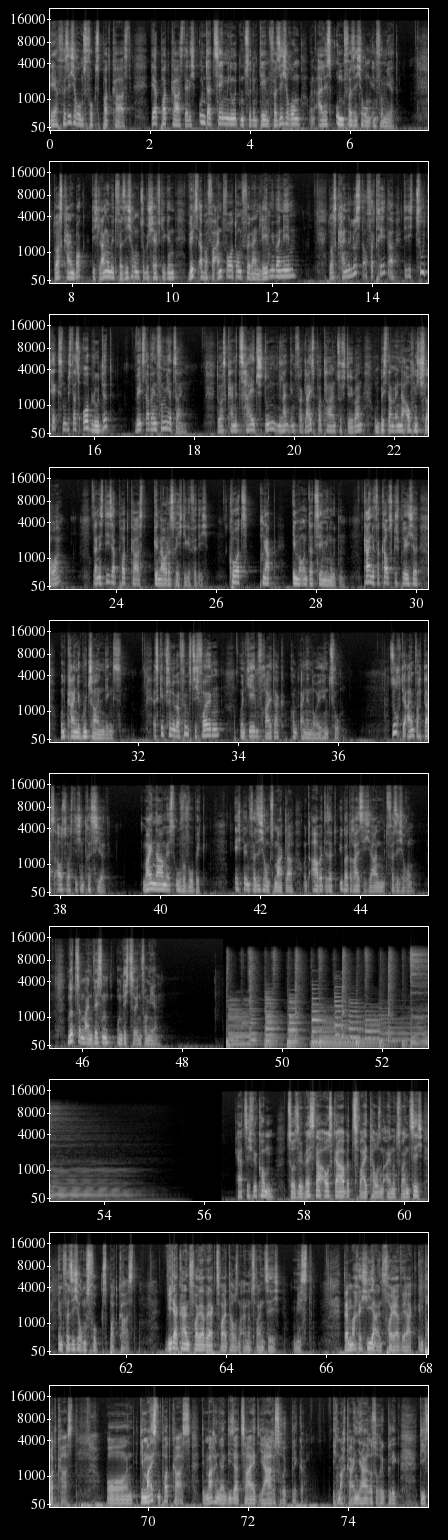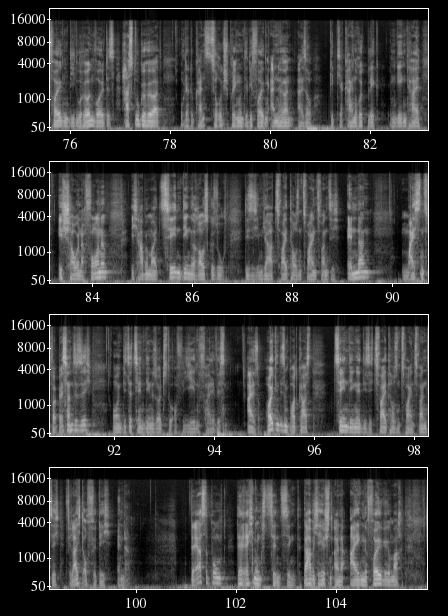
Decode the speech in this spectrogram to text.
Der Versicherungsfuchs Podcast. Der Podcast, der dich unter 10 Minuten zu dem Thema Versicherung und alles um Versicherung informiert. Du hast keinen Bock, dich lange mit Versicherung zu beschäftigen, willst aber Verantwortung für dein Leben übernehmen? Du hast keine Lust auf Vertreter, die dich zutexten, bis das Ohr blutet, willst aber informiert sein. Du hast keine Zeit, stundenlang in Vergleichsportalen zu stöbern und bist am Ende auch nicht schlauer? Dann ist dieser Podcast genau das Richtige für dich. Kurz, knapp, immer unter 10 Minuten keine Verkaufsgespräche und keine Gutschein-Links. Es gibt schon über 50 Folgen und jeden Freitag kommt eine neue hinzu. Such dir einfach das aus, was dich interessiert. Mein Name ist Uwe Wobig. Ich bin Versicherungsmakler und arbeite seit über 30 Jahren mit Versicherung. Nutze mein Wissen, um dich zu informieren. Herzlich willkommen zur Silvesterausgabe 2021 im Versicherungsfuchs Podcast. Wieder kein Feuerwerk 2021. Mist. Dann mache ich hier ein Feuerwerk im Podcast. Und die meisten Podcasts, die machen ja in dieser Zeit Jahresrückblicke. Ich mache keinen Jahresrückblick. Die Folgen, die du hören wolltest, hast du gehört. Oder du kannst zurückspringen und dir die Folgen anhören. Also gibt ja keinen Rückblick. Im Gegenteil, ich schaue nach vorne. Ich habe mal zehn Dinge rausgesucht, die sich im Jahr 2022 ändern. Meistens verbessern sie sich und diese zehn Dinge solltest du auf jeden Fall wissen. Also, heute in diesem Podcast zehn Dinge, die sich 2022 vielleicht auch für dich ändern. Der erste Punkt, der Rechnungszins sinkt. Da habe ich ja hier schon eine eigene Folge gemacht.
